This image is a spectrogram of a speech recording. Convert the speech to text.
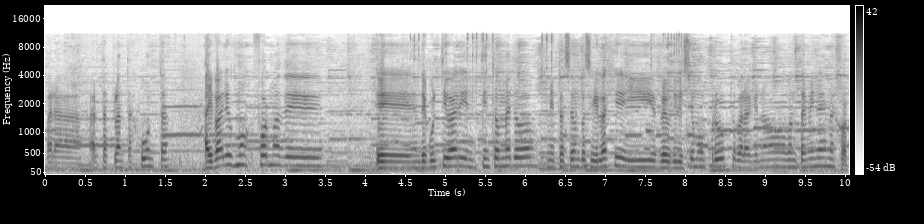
para hartas plantas juntas. Hay varias formas de, eh, de cultivar y en distintos métodos mientras sea un reciclaje y reutilicemos un producto para que no contamine mejor.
